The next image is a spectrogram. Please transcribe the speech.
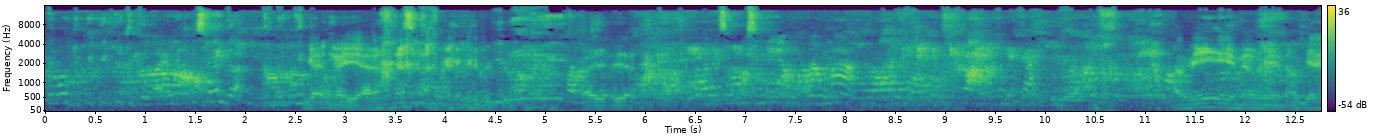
kalau dipikir itu juga kayaknya nanti saya nggak Enggak enggak ya. Enggak gitu. gitu. Iya iya. Kalau resolusinya yang pertama Amin, amin. Oke.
